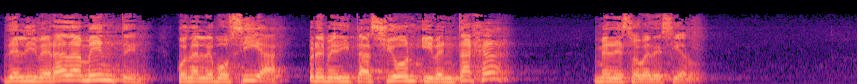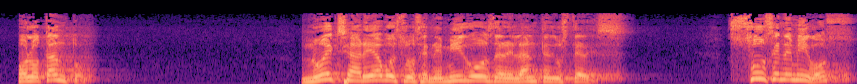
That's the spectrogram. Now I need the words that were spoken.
deliberadamente con alevosía premeditación y ventaja, me desobedecieron. Por lo tanto, no echaré a vuestros enemigos de delante de ustedes. Sus enemigos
